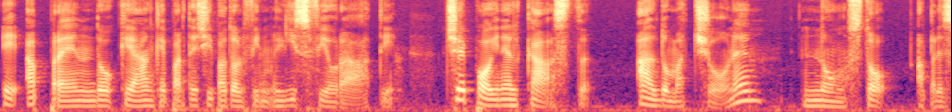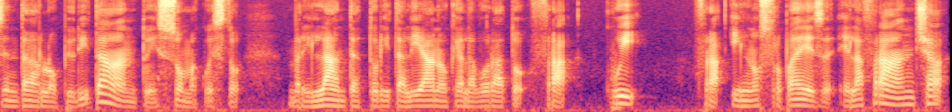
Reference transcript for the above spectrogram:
e apprendo che ha anche partecipato al film Gli Sfiorati. C'è poi nel cast Aldo Maccione, non sto a presentarlo più di tanto, insomma questo brillante attore italiano che ha lavorato fra qui fra il nostro paese e la Francia,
